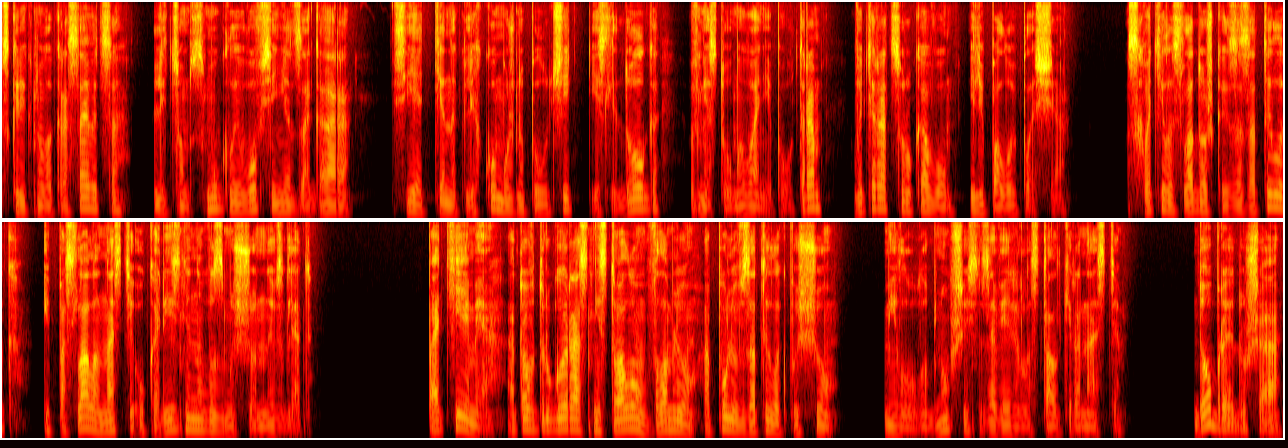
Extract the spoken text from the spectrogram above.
вскрикнула красавица, лицом смуглой вовсе нет загара. Сей оттенок легко можно получить, если долго, вместо умывания по утрам, вытираться рукавом или полой плаща. Схватилась ладошкой за затылок и послала Насте укоризненно возмущенный взгляд. «По теме, а то в другой раз не стволом вломлю, а пулю в затылок пущу», мило улыбнувшись, заверила сталкера Настя. «Добрая душа.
